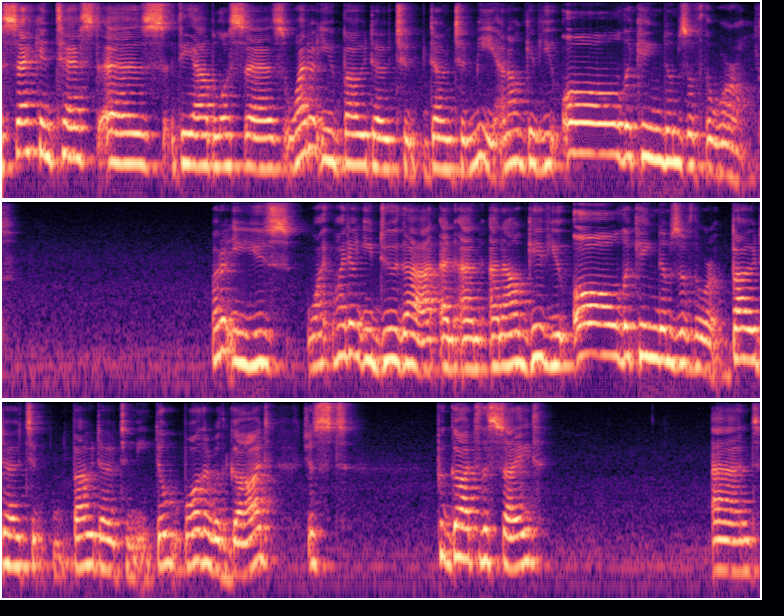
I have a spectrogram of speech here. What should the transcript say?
The second test is Diablo says, Why don't you bow down to, down to me and I'll give you all the kingdoms of the world? why don't you use why, why don't you do that and, and, and I'll give you all the kingdoms of the world. Bow down to bow down to me. Don't bother with God. Just put God to the side. And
